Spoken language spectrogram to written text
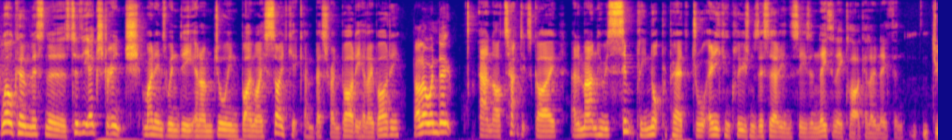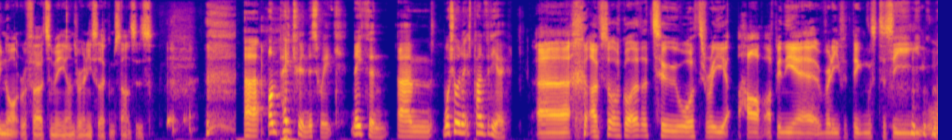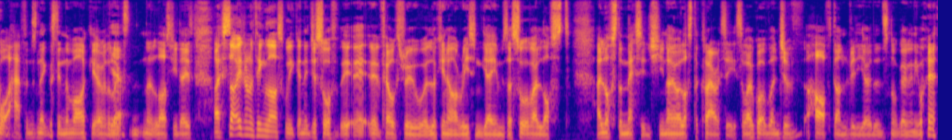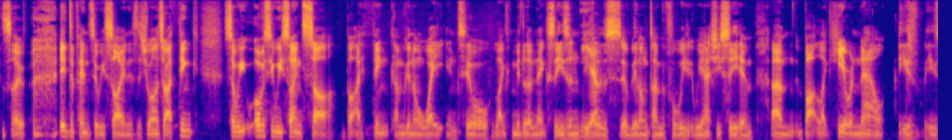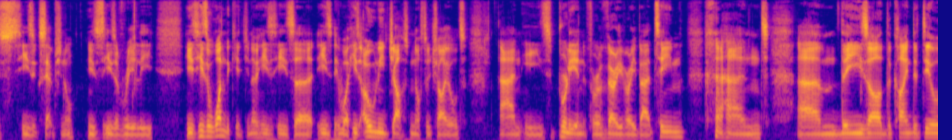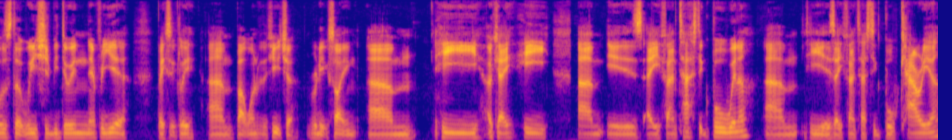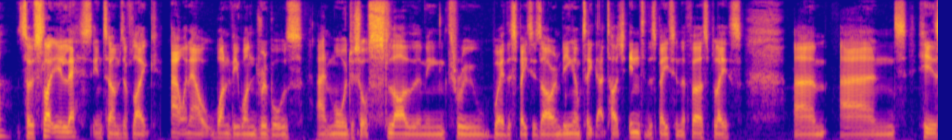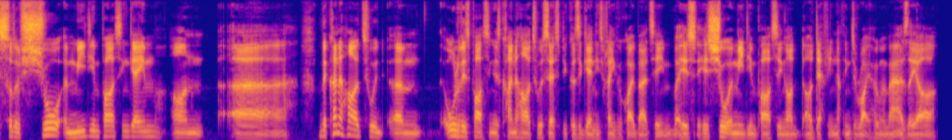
Welcome, listeners, to the Extra Inch. My name's Windy, and I'm joined by my sidekick and best friend Bardi. Hello, Bardi. Hello, Windy. And our tactics guy, and a man who is simply not prepared to draw any conclusions this early in the season, Nathan A. Clark. Hello, Nathan. Do not refer to me under any circumstances. uh, on Patreon this week, Nathan, um, what's your next planned video? Uh, I've sort of got a two or three half up in the air, ready for things to see what happens next in the market over the, yeah. next, last few days. I started on a thing last week, and it just sort of it, it, fell through. Looking at our recent games, I sort of I lost I lost the message. You know, I lost the clarity. So I've got a bunch of half done video that's not going anywhere. So it depends who we sign. Is the short answer. I think so. We obviously we signed Sarr, but I think I'm gonna wait until like middle of next season because yeah. it'll be a long time before we, we actually see him. Um, but like here and now, he's he's he's exceptional. He's he's a really he's he's a wonder kid. You know, he's he's uh he's well he's only just not a child, and he's brilliant for a very very bad team. and um, these are the kind of deals that we should be doing every year, basically. Um, but one for the future, really exciting. Um, he okay he um, is a fantastic ball winner. Um, he is a fantastic ball carrier. So slightly less in terms of like out and out 1v1 dribbles and more just sort of slaloming through where the spaces are and being able to take that touch into the space in the first place. Um, and his sort of short and medium passing game on, uh, they're kind of hard to, um, all of his passing is kind of hard to assess because again he's playing for quite a bad team. But his his short and medium passing are are definitely nothing to write home about as they are.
